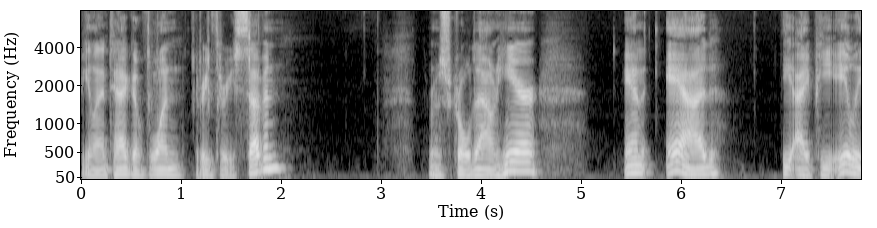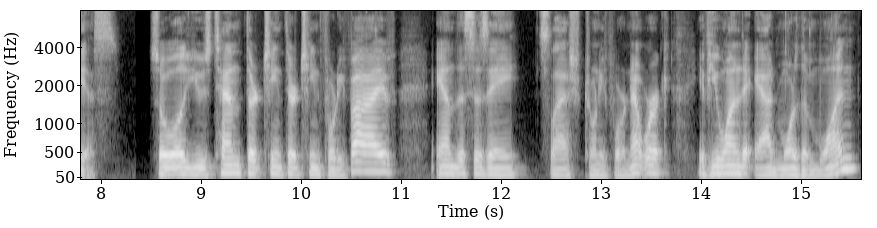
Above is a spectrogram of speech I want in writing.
VLAN tag of 1337. I'm going to scroll down here and add the IP alias. So we'll use 10, 13, 13, 45, and this is a slash 24 network. If you wanted to add more than one,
